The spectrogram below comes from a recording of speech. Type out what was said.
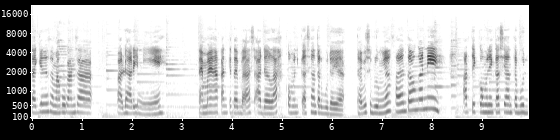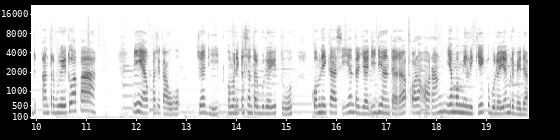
lagi nih sama aku Kansa. Pada hari ini Tema yang akan kita bahas adalah komunikasi antar budaya. Tapi sebelumnya kalian tahu nggak nih Arti komunikasi antar, bud antar budaya itu apa? Nih ya aku kasih tahu. Jadi komunikasi antar budaya itu Komunikasi yang terjadi di antara orang-orang yang memiliki kebudayaan berbeda.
